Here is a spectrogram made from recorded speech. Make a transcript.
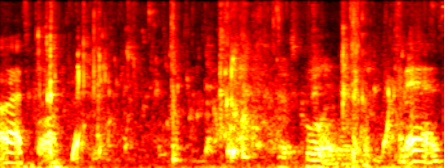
Oh, that's cool. It's cool in here. It is.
